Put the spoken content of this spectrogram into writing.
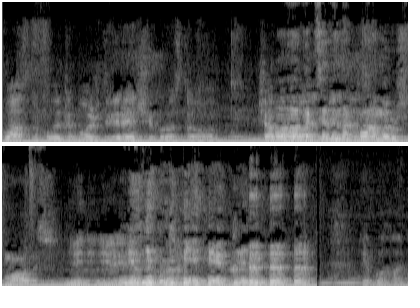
класно, коли ти можеш дві речі просто чабудо. А, так це ти на бізнес. камеру шмалиш. Ні, ні, ні. Ні-ні-ні. Є багато.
